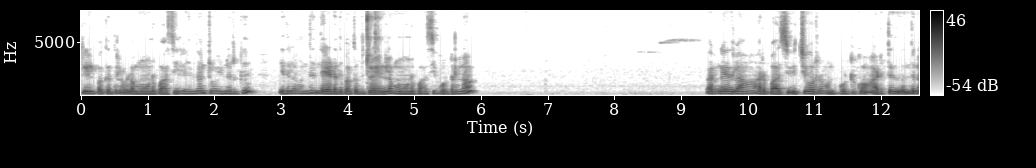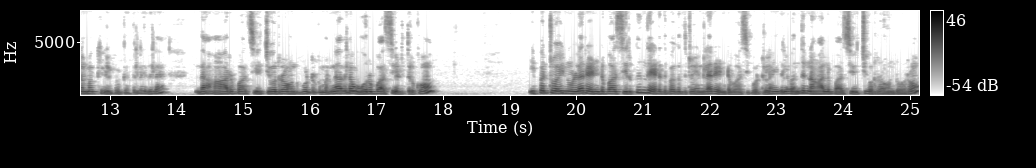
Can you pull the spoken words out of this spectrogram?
கீழ் பக்கத்தில் உள்ள மூணு பாசிலேயும் தான் ட்ரெயின் இருக்குது இதில் வந்து இந்த இடது பக்கத்து ட்ரெயினில் மூணு பாசி போட்டுடலாம். பாருங்கள் இதில் ஆறு பாசி வச்சு ஒரு ரவுண்ட் போட்டிருக்கோம். அடுத்தது வந்து நம்ம கீழ் பக்கத்தில் இதில் இந்த ஆறு பாசி வச்சு ஒரு ரவுண்ட் போட்டிருக்கோம். பாருங்கள் அதில் ஒரு பாசி எடுத்திருக்கோம். இப்போ ட்ரெயின் உள்ள ரெண்டு பாசி இருக்குது இந்த இடது பக்கத்து ட்ரெயினில் ரெண்டு பாசி போட்டுடலாம். இதில் வந்து நாலு பாசி வச்சு ஒரு ரவுண்டு வரும்.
